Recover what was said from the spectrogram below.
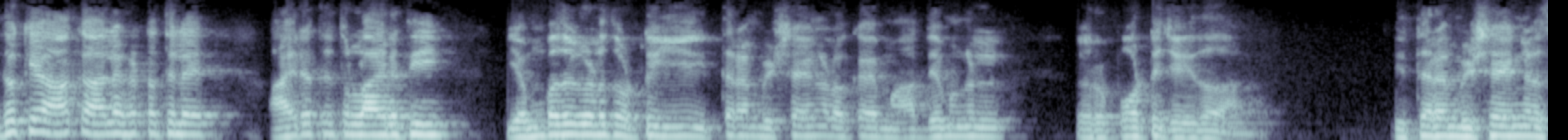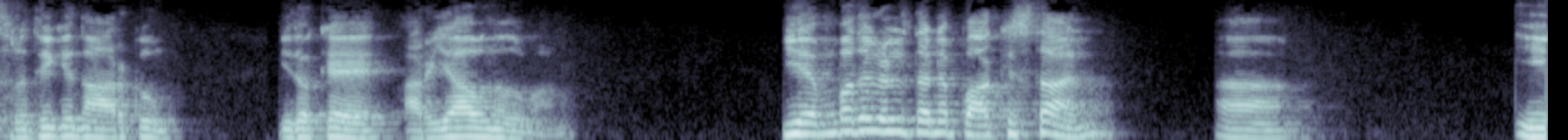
ഇതൊക്കെ ആ കാലഘട്ടത്തിലെ ആയിരത്തി തൊള്ളായിരത്തി എൺപതുകൾ തൊട്ട് ഈ ഇത്തരം വിഷയങ്ങളൊക്കെ മാധ്യമങ്ങളിൽ റിപ്പോർട്ട് ചെയ്തതാണ്. ഇത്തരം വിഷയങ്ങൾ ശ്രദ്ധിക്കുന്ന ആർക്കും ഇതൊക്കെ അറിയാവുന്നതുമാണ്. ഈ എൺപതുകളിൽ തന്നെ പാകിസ്ഥാൻ ഈ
